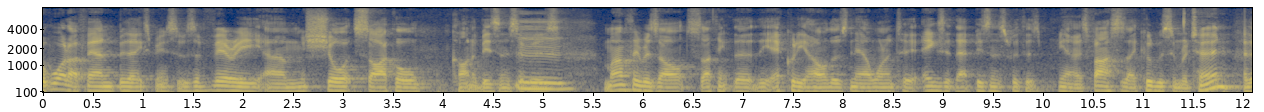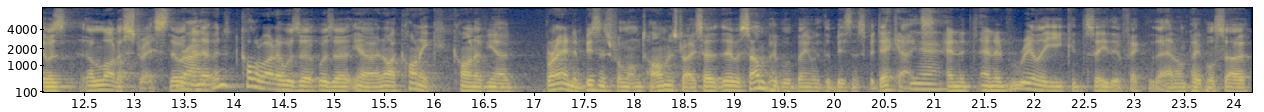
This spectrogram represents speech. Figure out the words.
But what I found with that experience it was a very um, short cycle kind of business. It was monthly results. I think the, the equity holders now wanted to exit that business with as you know as fast as they could with some return. And there was a lot of stress. There were, Right. and, and Colorado was a was a you know an iconic kind of you know brand and business for a long time in Australia. So there were some people who've been with the business for decades, Yeah. and it, and it really you could see the effect that they had on people. So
